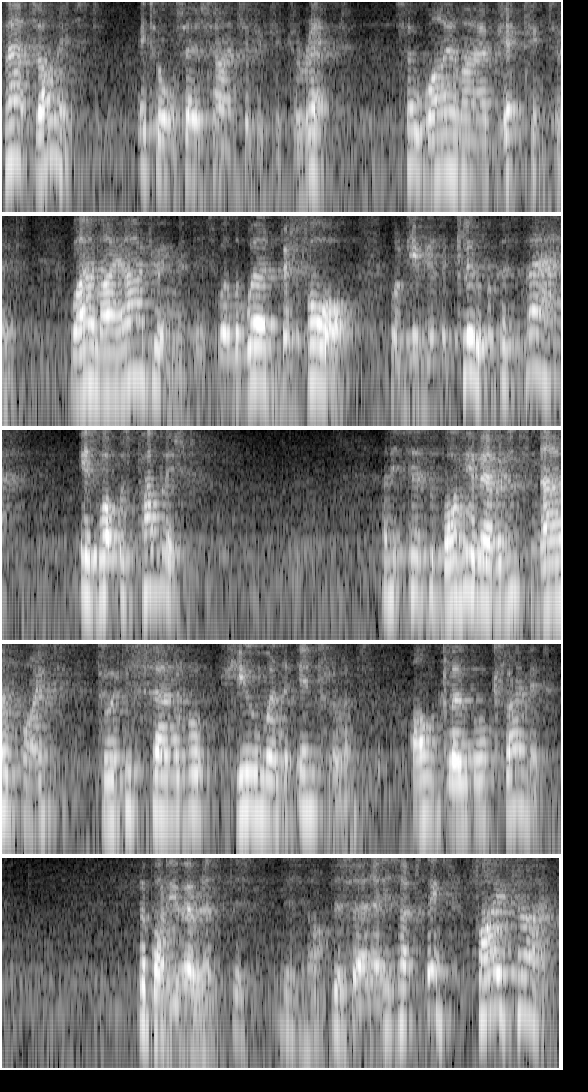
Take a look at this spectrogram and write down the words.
That's honest. It's also scientifically correct. So why am I objecting to it? Why am I arguing with this? Well, the word before will give you the clue because that is what was published. And it says the body of evidence now points to a discernible human influence on global climate. The body of evidence does, does not discern any such thing. Five times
